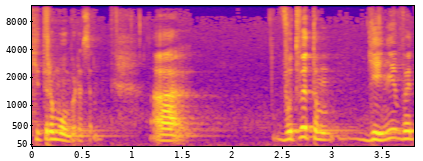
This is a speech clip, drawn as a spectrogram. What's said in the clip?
хитрым образом. А вот в этом гене, в,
